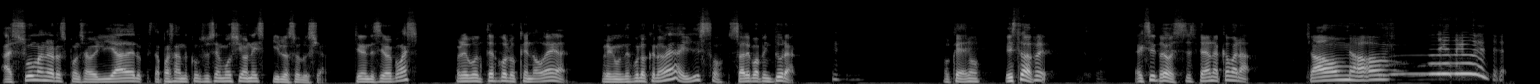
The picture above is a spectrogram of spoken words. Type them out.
asuman la responsabilidad de lo que está pasando con sus emociones y lo solucionen. ¿Quieren decir algo más? Pregunten por lo que no vean. Pregunten por lo que no vea y listo, sale para pintura. Ok. No. ¿Listo? Éxitos. Estén en la cámara. Chao. No.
